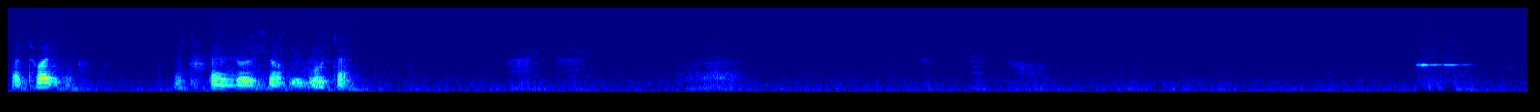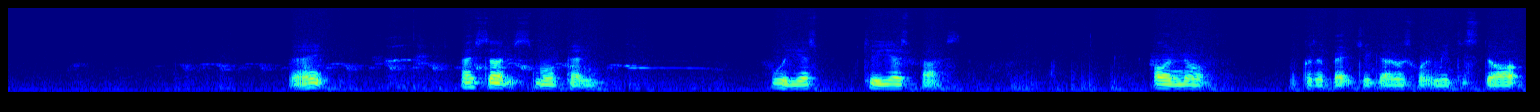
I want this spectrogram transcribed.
For 20. Just depends on the shop you go to. Right. I started smoking four years, two years past. On and off. Because I bet you girls wanted me to stop.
